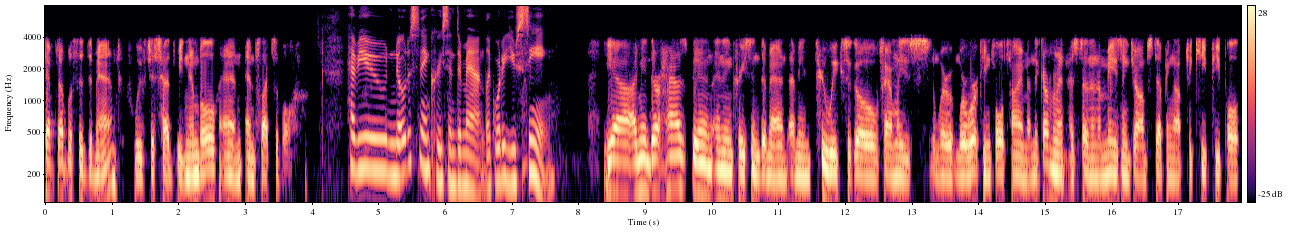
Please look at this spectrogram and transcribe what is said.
kept up with the demand. We've just had to be nimble and, and flexible. Have you noticed an increase in demand? Like, what are you seeing? Yeah, I mean, there has been an increase in demand. I mean, two weeks ago, families were, were working full time, and the government has done an amazing job stepping up to keep people,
